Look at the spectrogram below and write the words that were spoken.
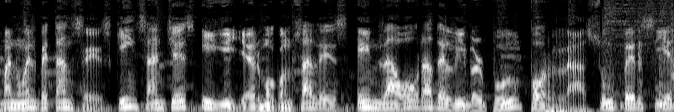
Manuel Betances, Kim Sánchez y Guillermo González en la hora de Liverpool por la Super 7.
